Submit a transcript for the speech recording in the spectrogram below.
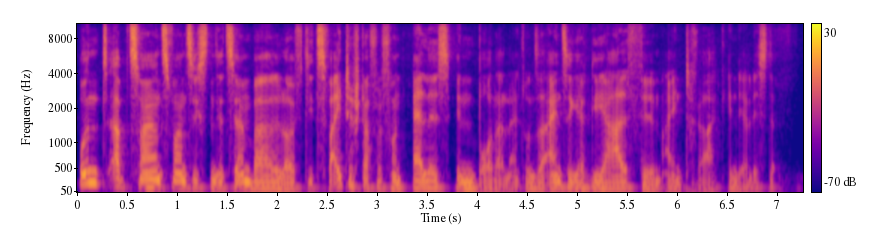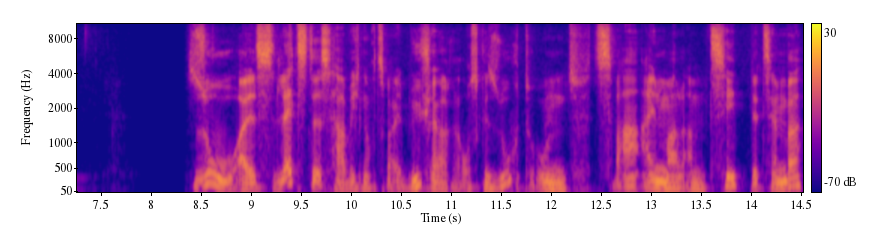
Und ab 22. Dezember läuft die zweite Staffel von Alice in Borderland, unser einziger Realfilmeintrag in der Liste. So, als letztes habe ich noch zwei Bücher rausgesucht und zwar einmal am 10. Dezember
